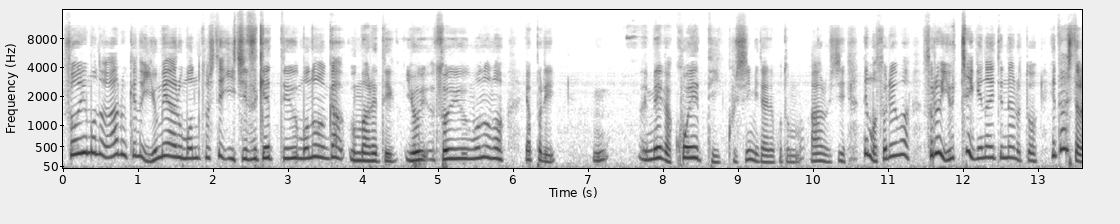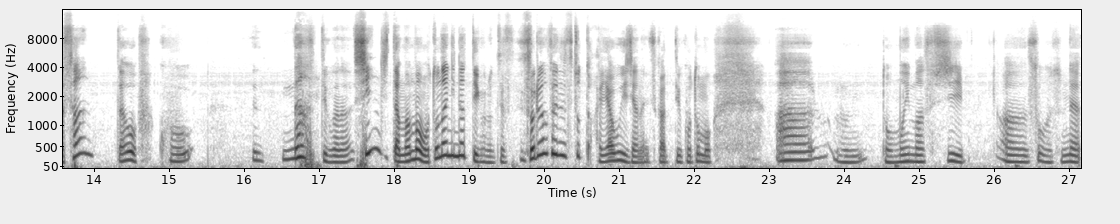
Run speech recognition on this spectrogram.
そういうものがあるけど、夢あるものとして位置づけっていうものが生まれていく、そういうものの、やっぱり、目が超えていくし、みたいなこともあるし、でもそれは、それを言っちゃいけないってなると、下手したらサンタを、こう、なんていうかな、信じたまま大人になっていくのって、それはそれでちょっと危ういじゃないですかっていうこともあると思いますし、あそうですね。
